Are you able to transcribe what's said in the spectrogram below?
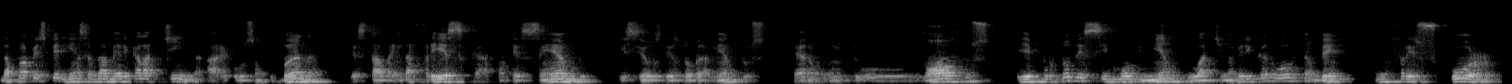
da própria experiência da América Latina. A Revolução Cubana estava ainda fresca, acontecendo, e seus desdobramentos eram muito novos, e por todo esse movimento latino-americano houve também um frescor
